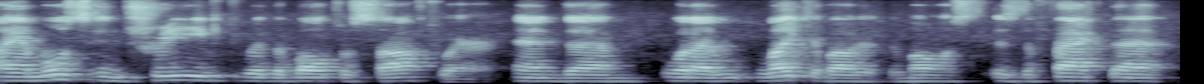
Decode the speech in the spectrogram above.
I am most intrigued with the Balto software, and um, what I like about it the most is the fact that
